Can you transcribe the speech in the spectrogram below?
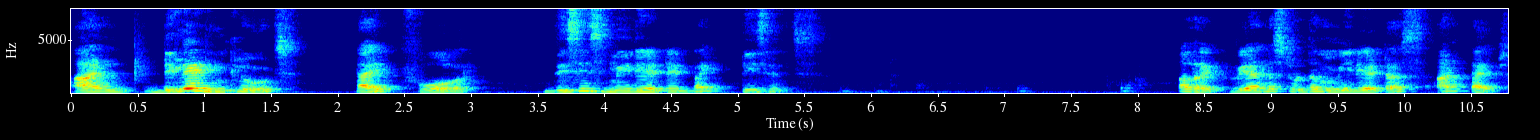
And delayed includes type 4 this is mediated by T cells. Alright, we understood the mediators and types.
